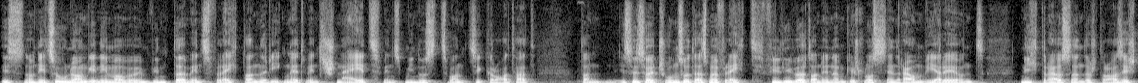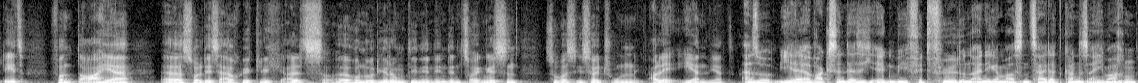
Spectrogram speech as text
ist noch nicht so unangenehm, aber im Winter, wenn es vielleicht dann regnet, wenn es schneit, wenn es minus 20 Grad hat, dann ist es halt schon so, dass man vielleicht viel lieber dann in einem geschlossenen Raum wäre und nicht draußen an der Straße steht. Von daher äh, soll das auch wirklich als äh, Honorierung dienen in den Zeugnissen. Sowas ist halt schon alle ehrenwert. Also jeder Erwachsene, der sich irgendwie fit fühlt und einigermaßen Zeit hat, kann das eigentlich machen.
